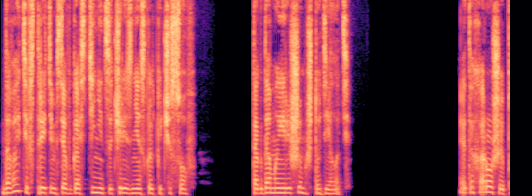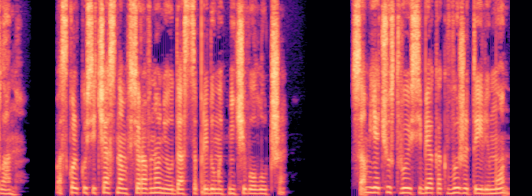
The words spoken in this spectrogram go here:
Давайте встретимся в гостинице через несколько часов. Тогда мы и решим, что делать. Это хороший план, поскольку сейчас нам все равно не удастся придумать ничего лучше. Сам я чувствую себя как выжатый лимон,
